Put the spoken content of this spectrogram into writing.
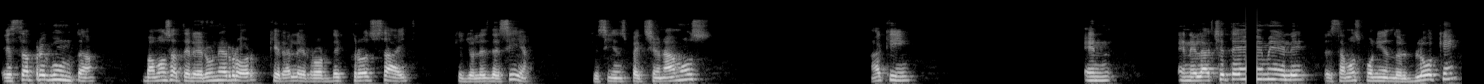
esta pregunta, vamos a tener un error, que era el error de cross-site, que yo les decía, que si inspeccionamos aquí, en, en el HTML estamos poniendo el bloque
